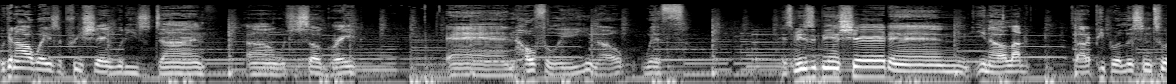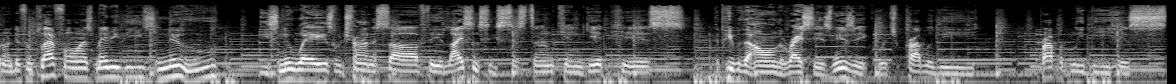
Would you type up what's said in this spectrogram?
we can always appreciate what he's done, um, which is so great. And hopefully, you know, with his music being shared, and you know, a lot of a lot of people are listening to it on different platforms. Maybe these new these new ways we're trying to solve the licensing system can get his the people that own the rights to his music, which probably probably be his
